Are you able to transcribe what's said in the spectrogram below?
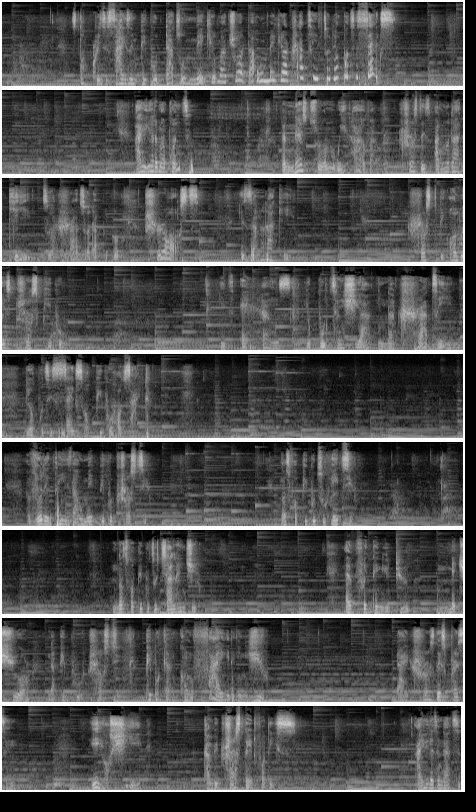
Stop criticizing people. That will make you mature. That will make you attractive to the opposite sex. Are you getting my point? The next one we have trust is another key to attract other people. Trust is another key. Trust be always trust people it enhances your potential in attracting the opposite sex of people outside. Do the things that will make people trust you, not for people to hate you, not for people to challenge you. Everything you do, make sure that people trust you. People can confide in you. I trust this person he or she can be trusted for this. Are you getting that?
